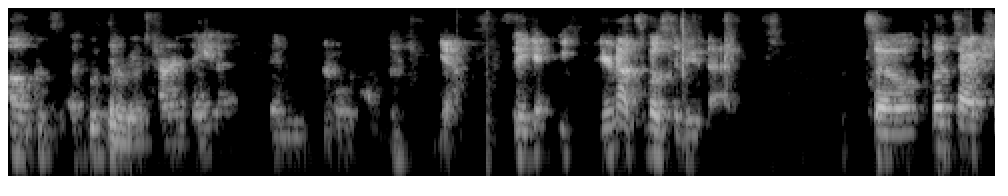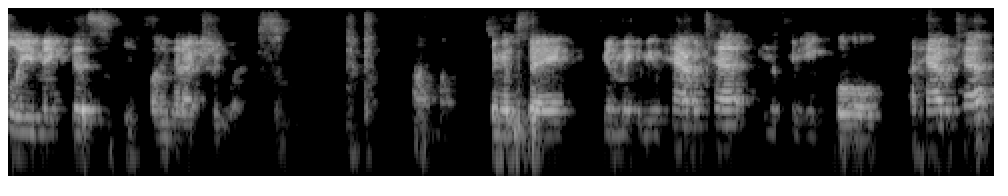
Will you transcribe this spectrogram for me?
oh, because with the return data, then yeah. So you get, you- you're not supposed to do that. So let's actually make this something that actually works. So I'm going to say, I'm going to make a new habitat, and that's going to equal a habitat.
